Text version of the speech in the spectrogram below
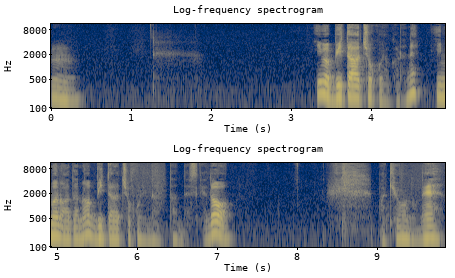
うん。今ビターチョコやからね。今のあだ名はビターチョコになったんですけど、まあ、今日のね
